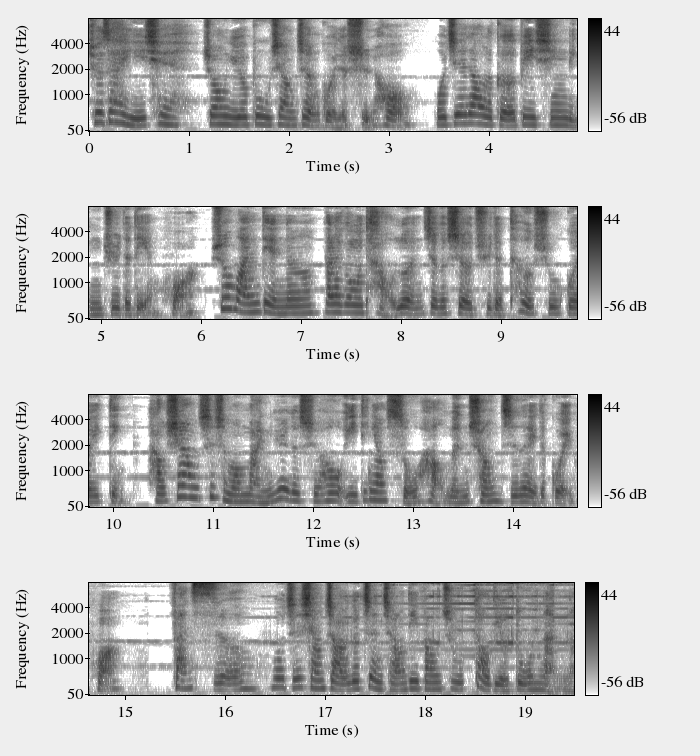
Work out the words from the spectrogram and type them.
就在一切终于又步向正轨的时候，我接到了隔壁新邻居的电话，说晚点呢，要来跟我讨论这个社区的特殊规定，好像是什么满月的时候一定要锁好门窗之类的鬼话，烦死了！我只是想找一个正常的地方住，到底有多难呢？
